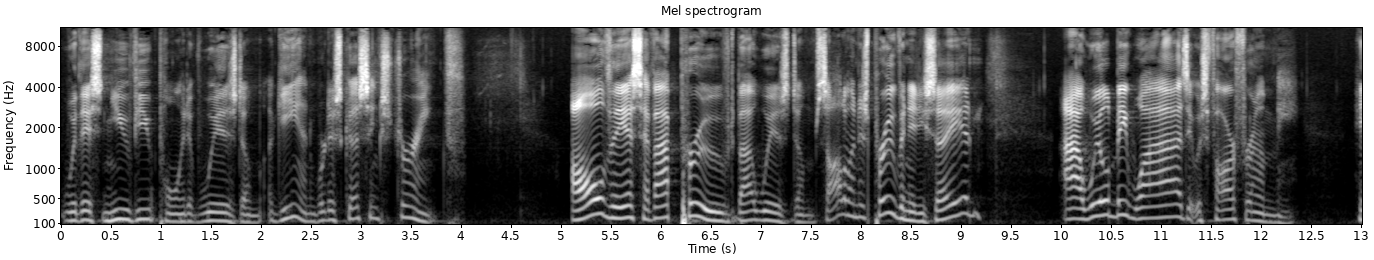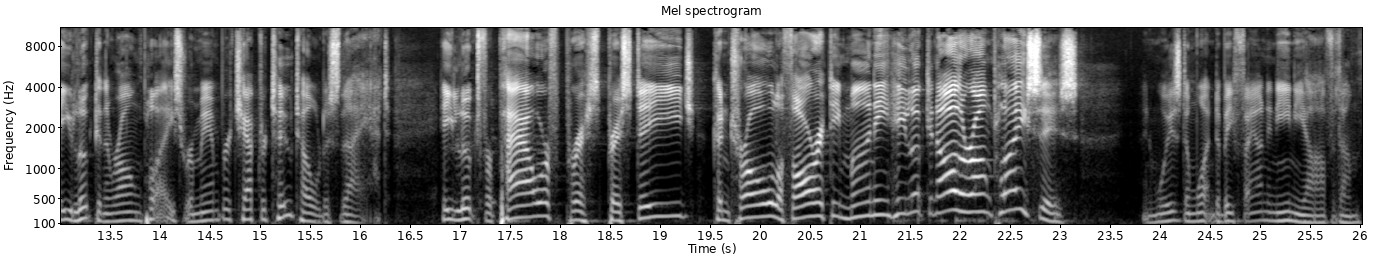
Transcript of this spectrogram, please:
with this new viewpoint of wisdom. Again, we're discussing strength. All this have I proved by wisdom. Solomon has proven it, he said. I will be wise, it was far from me. He looked in the wrong place. Remember, chapter 2 told us that. He looked for power, for prestige, control, authority, money. He looked in all the wrong places. And wisdom wasn't to be found in any of them.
